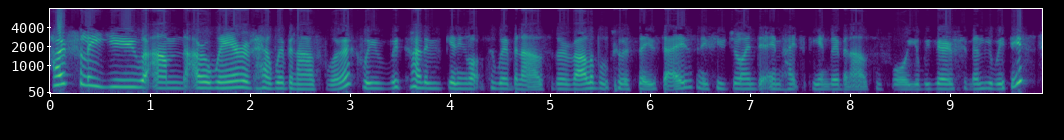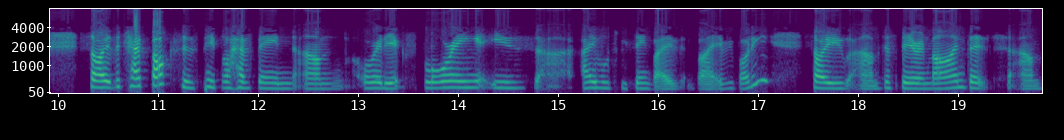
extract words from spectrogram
Hopefully you um, are aware of how webinars work. We, are kind of getting lots of webinars that are available to us these days and if you've joined the MHPN webinars before you'll be very familiar with this. So the chat box as people have been um, already exploring is uh, able to be seen by, by everybody. So um, just bear in mind that um,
